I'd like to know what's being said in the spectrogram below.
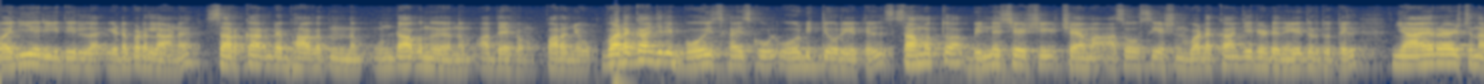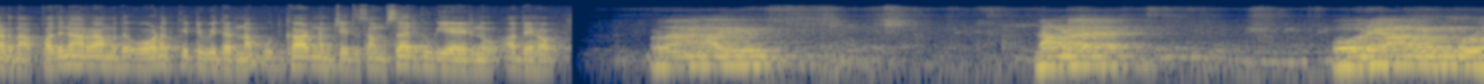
വലിയ രീതിയിലുള്ള ഇടപെടലാണ് സർക്കാരിന്റെ ഭാഗത്തു നിന്നും ഉണ്ടാകുന്നതെന്നും അദ്ദേഹം പറഞ്ഞു. വടക്കാഞ്ചേരി ബോയ്സ് ഹൈസ്കൂൾ ഓഡിറ്റോറിയത്തിൽ സമത്വ ഭിന്നശേഷി ക്ഷേമ അസോസിയേഷൻ വടക്കാഞ്ചേരിയുടെ നേതൃത്വത്തിൽ ഞായറാഴ്ച നടന്ന പതിനാറാമത് ഓണക്കിറ്റ് വിതരണം ഉദ്ഘാടനം ചെയ്ത് സംസാരിക്കുകയായിരുന്നു അദ്ദേഹം. പ്രധാനമായും നമ്മുടെ ഓരോ ആളുകൾക്കുമുള്ള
